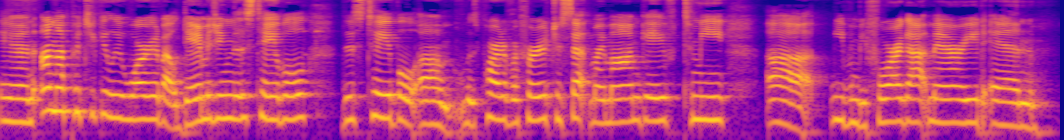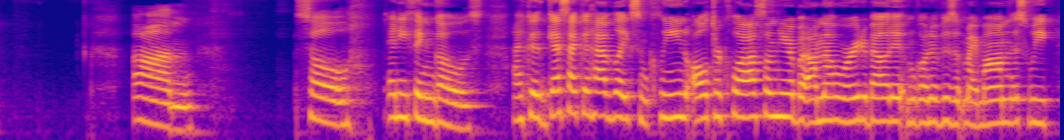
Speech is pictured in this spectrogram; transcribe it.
and I'm not particularly worried about damaging this table. This table um, was part of a furniture set my mom gave to me uh, even before I got married, and um, so anything goes. I could guess I could have like some clean altar cloths on here, but I'm not worried about it. I'm going to visit my mom this week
